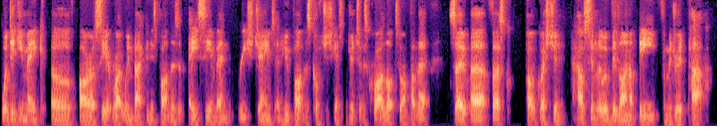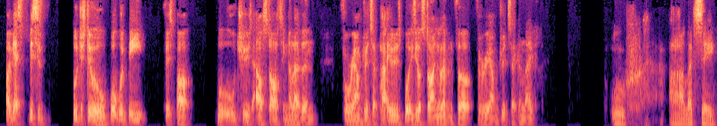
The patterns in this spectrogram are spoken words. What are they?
What did you make of RLC at right wing back and his partners of AC and then Reece James? And who partners Kovacic against Madrid? So there's quite a lot to unpack there. So, uh, first part of the question How similar would the lineup be for Madrid? Pat, I guess this is, we'll just do all. What would be this part? We'll all choose our starting 11 for Real Madrid. So, Pat, who's what is your starting eleven for for Real Madrid second leg? Ooh, uh, let's see.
